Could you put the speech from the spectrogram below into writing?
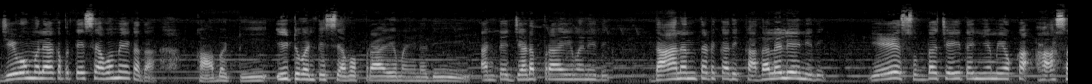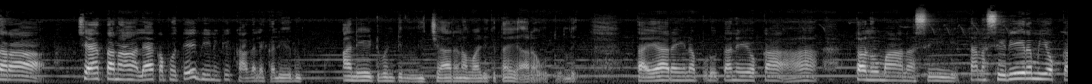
జీవము లేకపోతే శవమే కదా. కాబట్టి ఇటువంటి శవప్రాయమైనది అంటే జడప్రాయమైనది. దానంతటికి అది కదలలేనిది. ఏ శుద్ధ చైతన్యం యొక్క ఆసరా చేతన లేకపోతే దీనికి కదలిక లేదు అనేటువంటి విచారణ వాడికి తయారవుతుంది. తయారైనప్పుడు తన యొక్క తను మానసి తన శరీరం యొక్క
